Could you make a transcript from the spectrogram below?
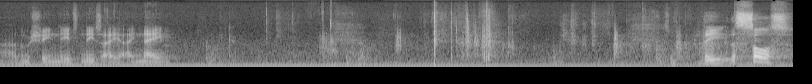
uh, the machine needs, needs a, a name. The, the source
